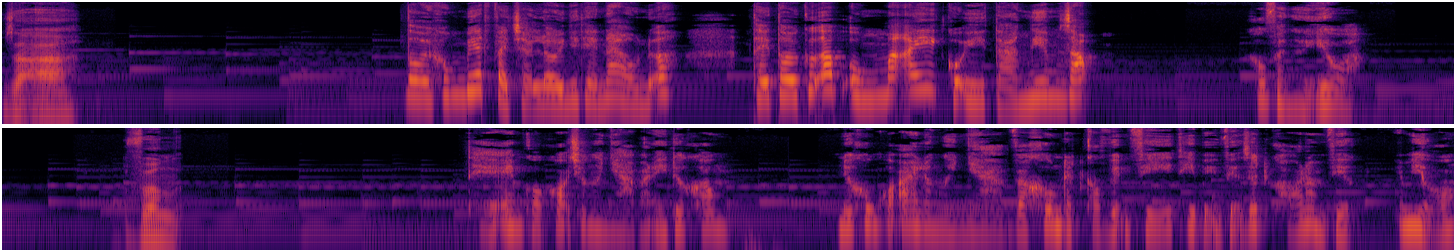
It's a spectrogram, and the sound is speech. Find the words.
Dạ, Tôi không biết phải trả lời như thế nào nữa. Thấy tôi cứ ấp úng mãi, cô y tá nghiêm giọng. Không phải người yêu à? vâng, Thế em có gọi cho người nhà bạn ấy được không? Nếu không có ai là người nhà và không đặt cọc viện phí thì bệnh viện rất khó làm việc, em hiểu không?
